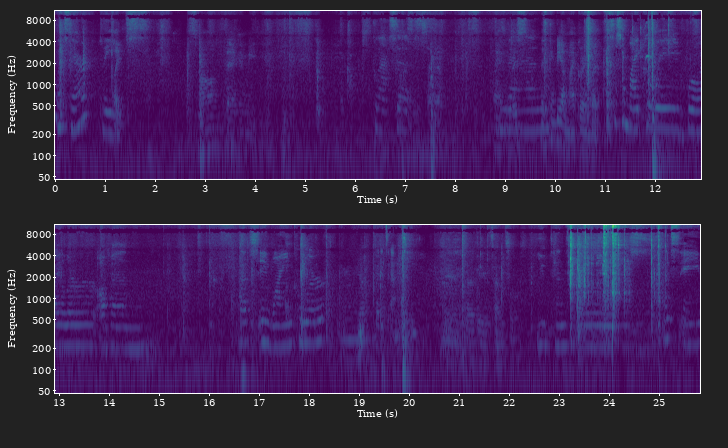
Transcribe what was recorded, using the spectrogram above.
What's there? Please. Plates. Glasses. Seven. Nice. And This, this can be a microwave, but This is a microwave, broiler, oven. That's a wine cooler, mm, yeah. but it's empty. And the utensils. Utensils. That's a.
